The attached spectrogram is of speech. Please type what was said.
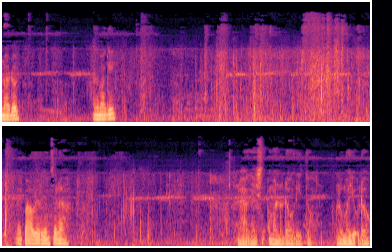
Ano idol? Ano magi? May power yan sila. Wala guys, umano daw dito. Lumayo daw.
